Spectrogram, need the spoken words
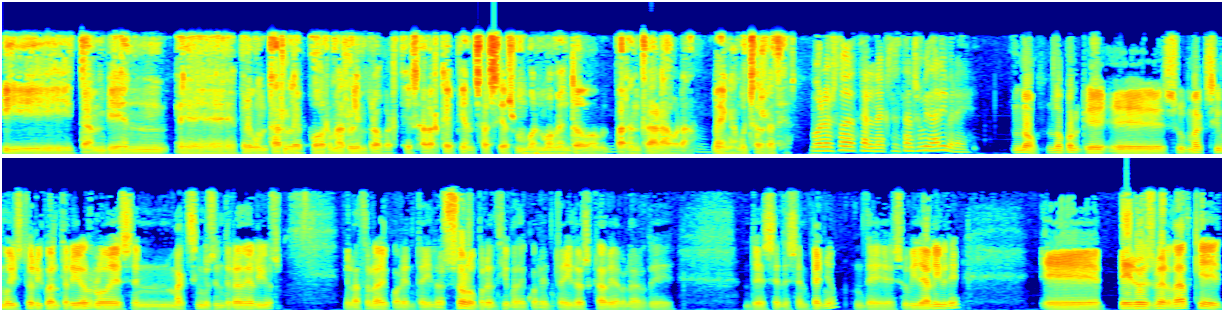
Y también eh, preguntarle por Merlin Properties, a ver qué piensa, si es un buen momento para entrar ahora. Venga, muchas gracias. Bueno, esto de Celnex está en subida libre. No, no porque eh, su máximo histórico anterior lo es en máximos intradiarios en la zona de 42. Solo por encima de 42 cabe hablar de, de ese desempeño, de subida libre. Eh, pero es verdad que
